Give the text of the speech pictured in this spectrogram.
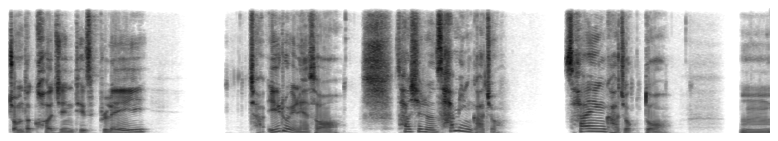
좀 더 커진 디스플레이 자 이로 인해서 사실은 3인 가족 4인 가족도 음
